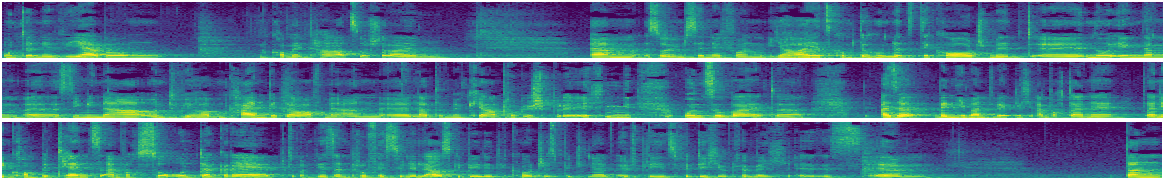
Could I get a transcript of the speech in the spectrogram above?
unter eine Werbung einen Kommentar zu schreiben? Mhm. Ähm, so im Sinne von, ja, jetzt kommt der hundertste Coach mit äh, nur irgendeinem äh, Seminar und wir haben keinen Bedarf mehr an äh, Latte Macchiato-Gesprächen und so weiter. Also wenn jemand wirklich einfach deine, deine Kompetenz einfach so untergräbt und wir sind professionell ausgebildete Coaches, Bettina, ich spreche jetzt für dich und für mich, äh, ist, ähm, dann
